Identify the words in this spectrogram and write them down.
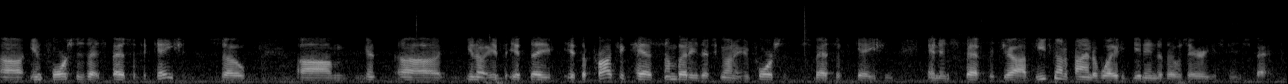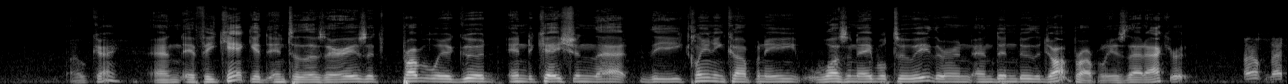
uh, enforces that specification. So, um, uh, you know, if, if they if the project has somebody that's going to enforce the specification and inspect the job, he's going to find a way to get into those areas to inspect. Okay. And if he can't get into those areas, it's probably a good indication that the cleaning company wasn't able to either and, and didn't do the job properly. Is that accurate? Well, that's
